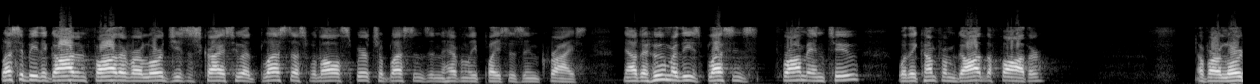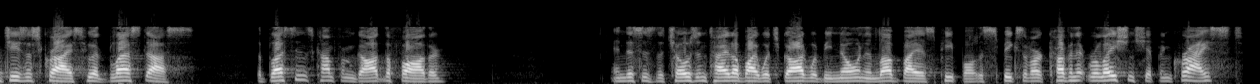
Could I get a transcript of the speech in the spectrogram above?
Blessed be the God and Father of our Lord Jesus Christ, who hath blessed us with all spiritual blessings in the heavenly places in Christ. Now, to whom are these blessings from and to? Well, they come from God the Father of our Lord Jesus Christ, who hath blessed us. The blessings come from God the Father. And this is the chosen title by which God would be known and loved by his people. This speaks of our covenant relationship in Christ.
